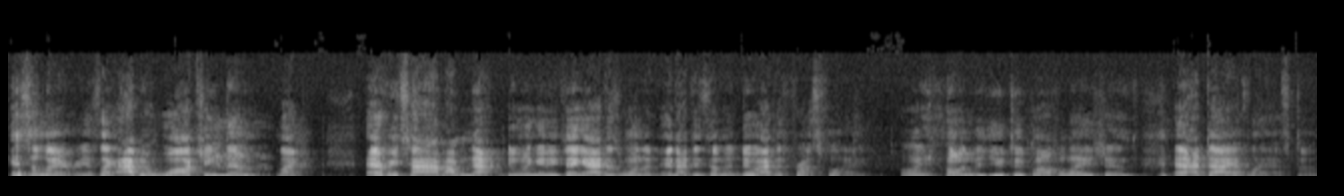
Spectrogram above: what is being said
it's hilarious. Like I've been watching them. Like every time I'm not doing anything, I just want to and I need something to do. I just press play on on the YouTube compilations, and I die of laughter.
